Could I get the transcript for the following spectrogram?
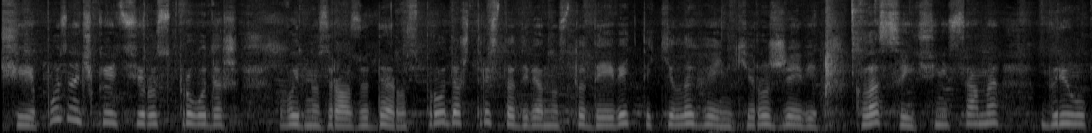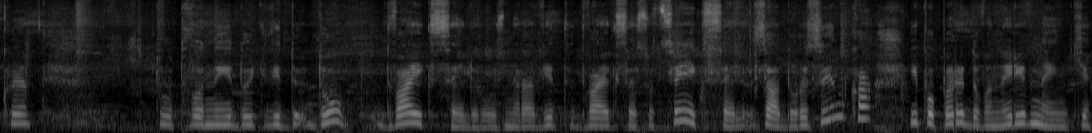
Ще є позначки ці розпродаж. Видно зразу, де розпродаж. 399, такі легенькі, рожеві, класичні саме брюки. Тут вони йдуть від до 2XL розміра, від 2XS. Оце XL, ззаду резинка і попереду вони рівненькі.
